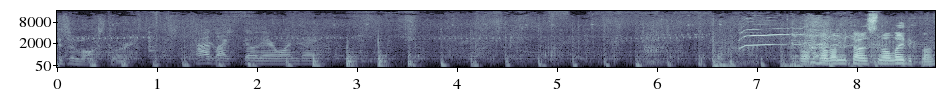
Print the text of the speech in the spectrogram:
It's a long story. I'd like to go there one day. Adam bir tanesini alaydık lan.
